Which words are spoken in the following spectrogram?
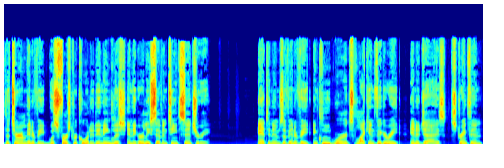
The term enervate was first recorded in English in the early 17th century. Antonyms of enervate include words like invigorate, energize, strengthen,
